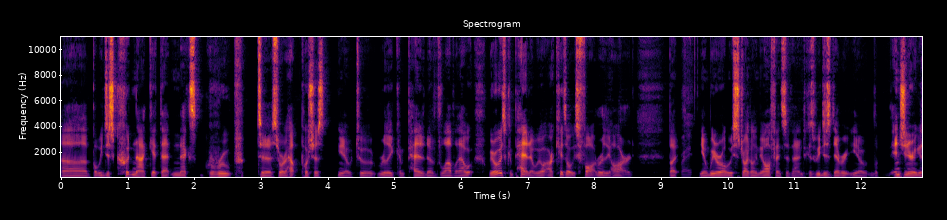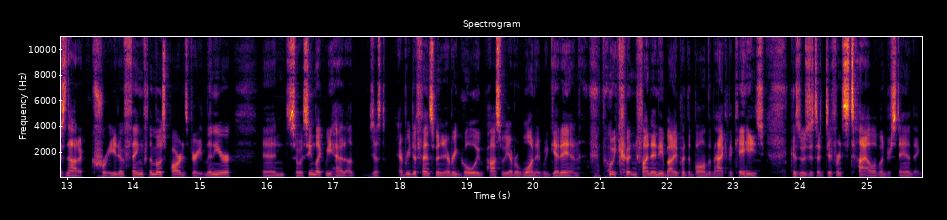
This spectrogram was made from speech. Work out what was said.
Uh, but we just could not get that next group to sort of help push us, you know, to a really competitive level. Now we were always competitive. We, our kids always fought really hard, but right. you know we were always struggling the offensive end because we just never, you know, engineering is not a creative thing for the most part. It's very linear. And so it seemed like we had a, just every defenseman and every goal we possibly ever wanted would get in, but we couldn't find anybody to put the ball in the back of the cage because it was just a different style of understanding.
